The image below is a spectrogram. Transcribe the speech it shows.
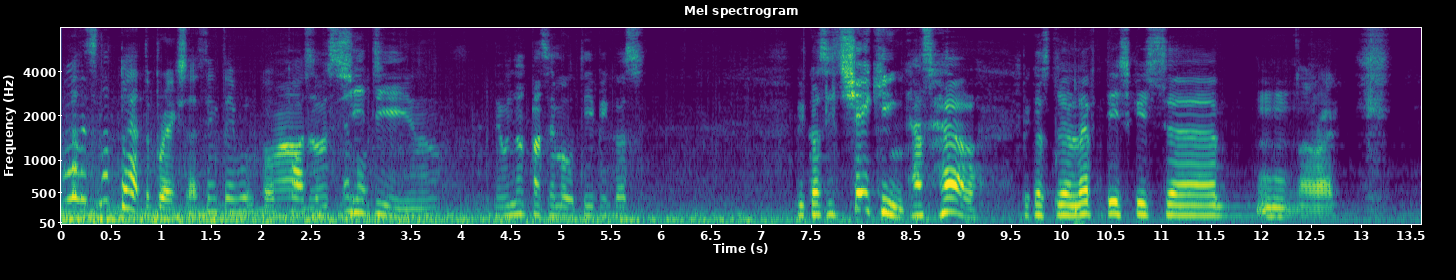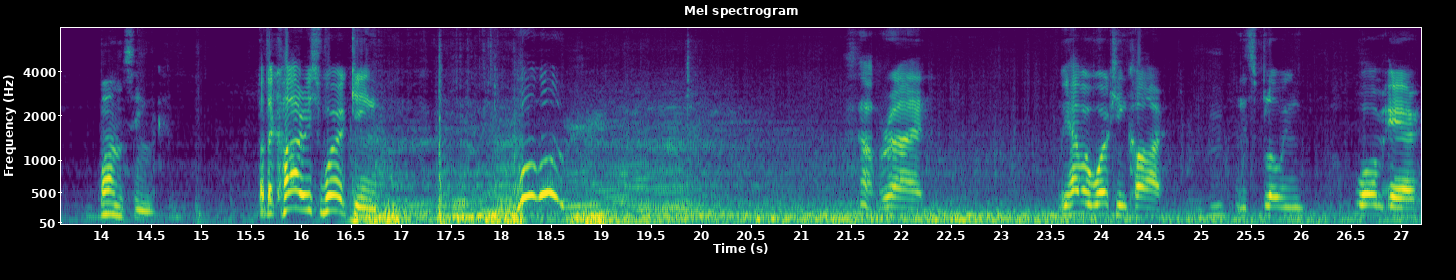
Well, it's not bad, the brakes. I think they will go Wow, past those shitty, you know. They will not pass MOT because because it's shaking as hell. Because the left disc is uh, Mhm, Alright. bouncing. But the car is working. Alright. We have a working car Mhm. and it's blowing warm air.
